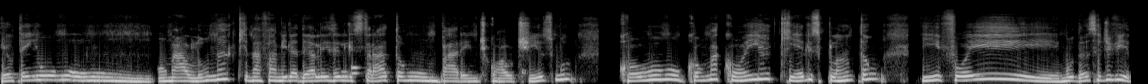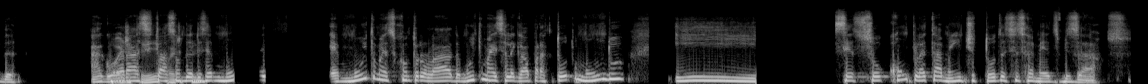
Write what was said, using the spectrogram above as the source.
Eu tenho um, um, uma aluna que na família dela eles tratam um parente com autismo com, com maconha que eles plantam e foi mudança de vida. Agora crer, a situação deles é muito é muito mais controlada, muito mais legal para todo mundo e cessou completamente todos esses remédios bizarros.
